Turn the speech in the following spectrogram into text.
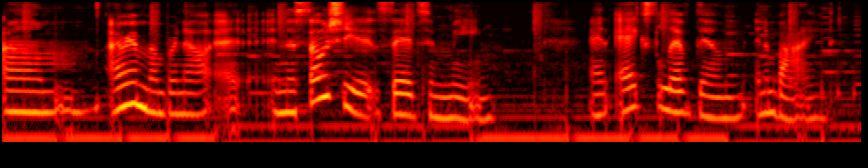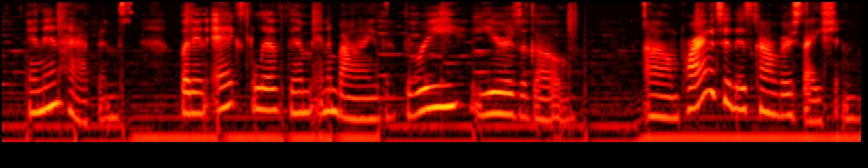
Um, I remember now, an associate said to me, an ex left them in a bind, and it happens. But an ex left them in a bind three years ago. Um, prior to this conversation,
